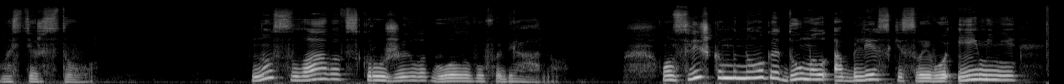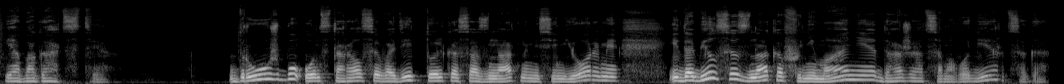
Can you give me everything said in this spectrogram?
мастерству. Но слава вскружила голову Фабиану. Он слишком много думал о блеске своего имени и о богатстве. Дружбу он старался водить только со знатными сеньорами и добился знаков внимания даже от самого герцога.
